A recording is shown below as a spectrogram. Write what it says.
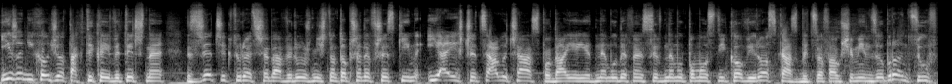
Jeżeli chodzi o taktykę i wytyczne, z rzeczy, które trzeba wyróżnić, no to przede wszystkim ja jeszcze cały czas podaję jednemu defensywnemu pomocnikowi rozkaz, by cofał się między obrońców,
